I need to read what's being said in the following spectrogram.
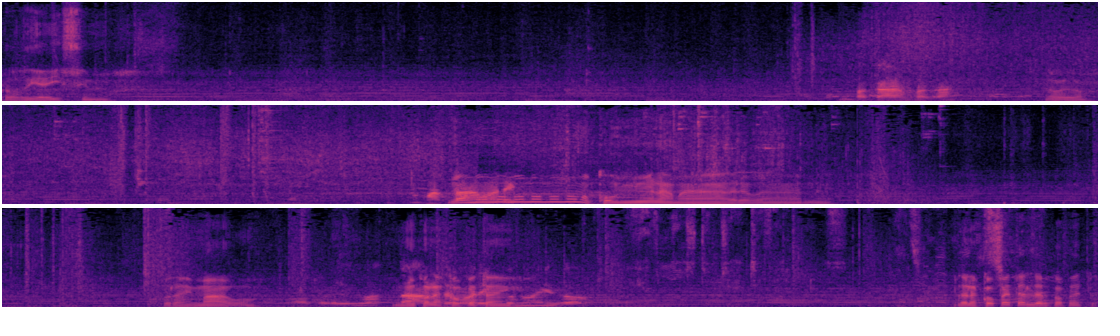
Rodeadísimo. Ven para acá, ven para acá. Lo veo. No No, no, no, no, no, no, no, coño de la madre, weón. Por ahí mago. No, con la escopeta ahí. No. De la escopeta, el de la escopeta.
